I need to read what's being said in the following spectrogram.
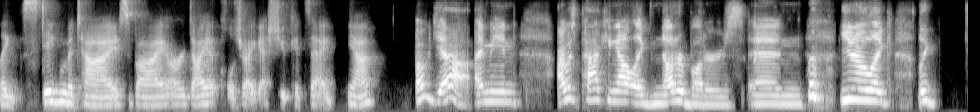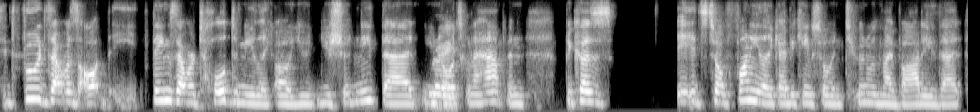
like stigmatized by our diet culture, I guess you could say. Yeah. Oh yeah. I mean, I was packing out like nutter butters and you know, like like foods that was all things that were told to me like, oh, you you shouldn't eat that. You right. know what's gonna happen. Because it's so funny like i became so in tune with my body that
